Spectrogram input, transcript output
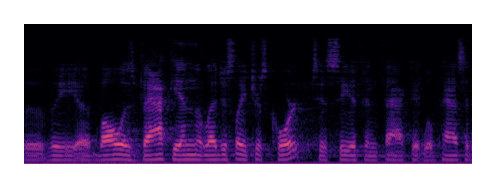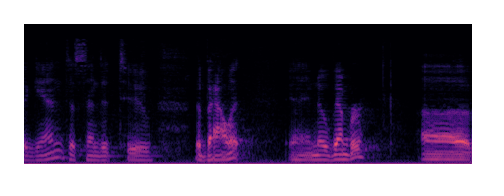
the, the uh, ball is back in the legislature's court to see if, in fact, it will pass it again to send it to the ballot in November. Uh,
